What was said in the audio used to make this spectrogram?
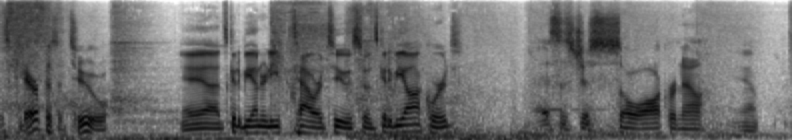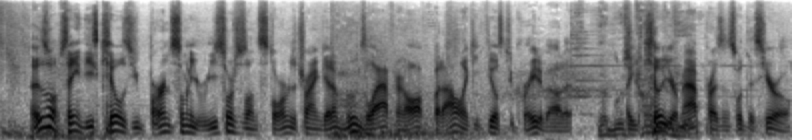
It's Carapace at two. Yeah, it's going to be underneath the tower too, so it's going to be awkward. This is just so awkward now. Yeah. This is what I'm saying. These kills, you burn so many resources on Storm to try and get him. Moon's laughing it off, but I don't think he feels too great about it. Like, you kill your map presence with this hero.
